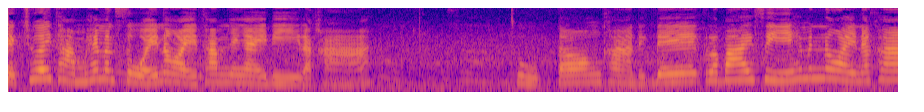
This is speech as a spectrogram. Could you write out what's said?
ด็กๆช่วยทำให้มันสวยหน่อยทำยังไงดีล่ะคะถูกต้องค่ะเด็กๆ ระบายสีให้มันหน่อยนะคะ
